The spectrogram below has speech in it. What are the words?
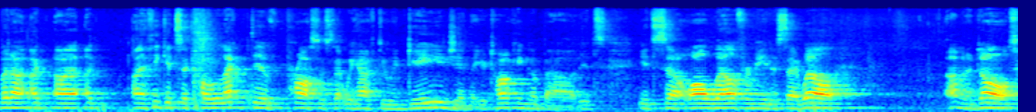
but I, I, I, I think it's a collective process that we have to engage in that you're talking about. It's, it's uh, all well for me to say, well, I'm an adult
